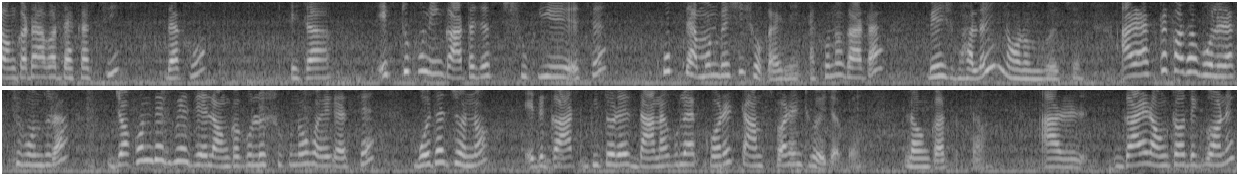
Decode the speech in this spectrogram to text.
লঙ্কাটা আবার দেখাচ্ছি। দেখো, এটা একটুখানি গাটা জাস্ট শুকিয়ে এসে খুব তেমন বেশি শোকায়নি। এখনও গাটা বেশ ভালোই নরম রয়েছে। আর একটা কথা বলে রাখছি বন্ধুরা, যখন দেখবে যে লঙ্কাগুলো শুকনো হয়ে গেছে, বোঝার জন্য এটা গাট ভিতরে দানাগুলো এক করে ট্রান্সপারেন্ট হয়ে যাবে। লঙ্কাটা আর গায়ের রঙটাও দেখবে অনেক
